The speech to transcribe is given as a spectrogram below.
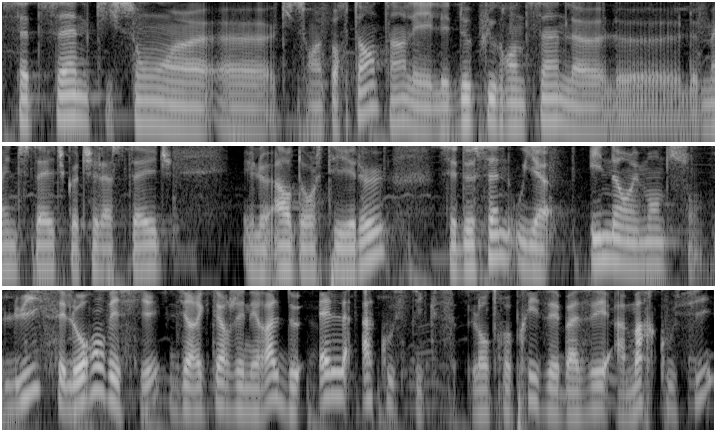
sept scènes qui sont euh, euh, qui sont importantes. Hein, les, deux plus grandes scènes, le, le, main stage, Coachella stage, et le outdoor theater. C'est deux scènes où il y a énormément de sons. Lui, c'est Laurent Vessier, directeur général de L Acoustics. L'entreprise est basée à Marcoussis,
